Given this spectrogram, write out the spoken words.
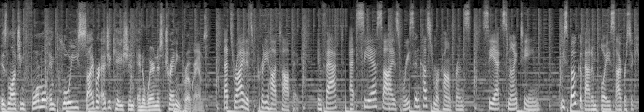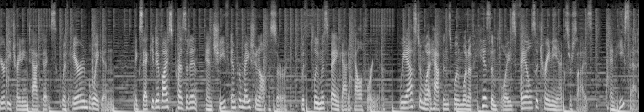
is launching formal employee cyber education and awareness training programs. That's right, it's a pretty hot topic. In fact, at CSI's recent customer conference, CX19, we spoke about employee cybersecurity training tactics with Aaron Boygan, Executive Vice President and Chief Information Officer with Plumas Bank out of California. We asked him what happens when one of his employees fails a training exercise, and he said,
